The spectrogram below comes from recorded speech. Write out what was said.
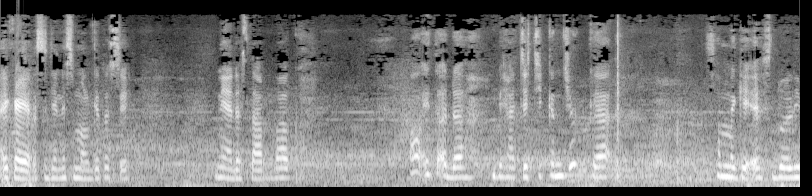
Eh, kayak sejenis mall gitu sih. Ini ada Starbucks. Oh, itu ada BHC Chicken juga. Sama GS25.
